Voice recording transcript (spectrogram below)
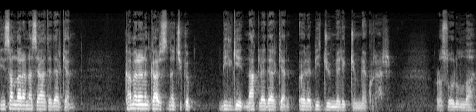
insanlara nasihat ederken, kameranın karşısına çıkıp bilgi naklederken öyle bir cümlelik cümle kurar. Resulullah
